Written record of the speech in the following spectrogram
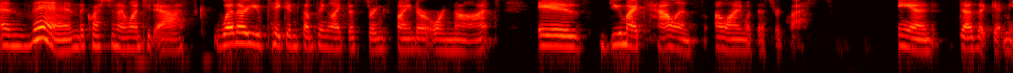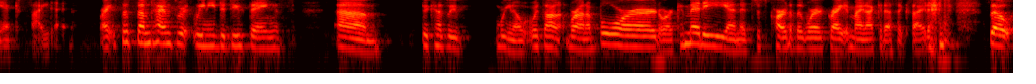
And then the question I want you to ask, whether you've taken something like the Strengths Finder or not, is do my talents align with this request? and does it get me excited right? So sometimes we need to do things um, because we've you know it's on we're on a board or a committee and it's just part of the work right? It might not get us excited. So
